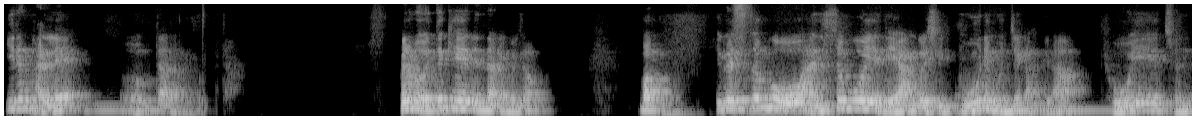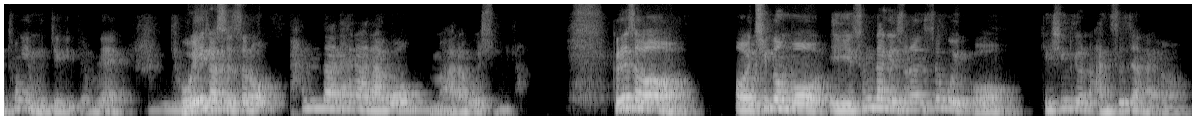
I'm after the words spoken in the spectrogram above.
이런 갈래 없다라는 겁니다. 그러면 어떻게 해야 된다는 거죠? 막 이걸 쓰고 안 쓰고에 대한 것이 구원의 문제가 아니라 교회의 전통의 문제이기 때문에 교회가 스스로 판단해라라고 말하고 있습니다. 그래서 어, 지금 뭐 이 성당에서는 쓰고 있고 개신교는 안 쓰잖아요.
